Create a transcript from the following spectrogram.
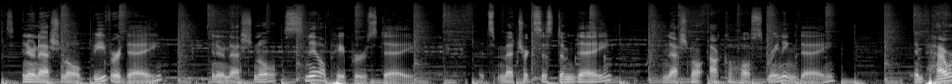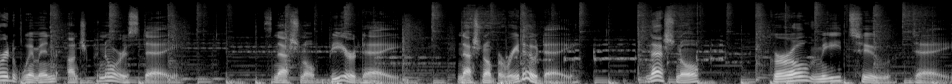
It's International Beaver Day, International Snail Papers Day. It's Metric System Day, National Alcohol Screening Day, Empowered Women Entrepreneurs Day. It's National Beer Day, National Burrito Day, National Girl Me Too Day,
